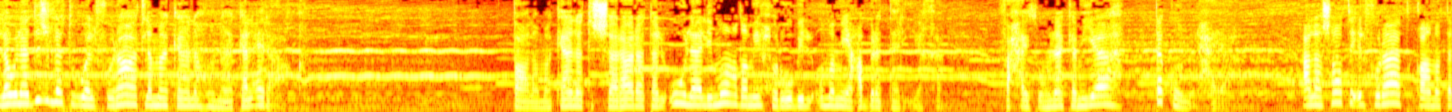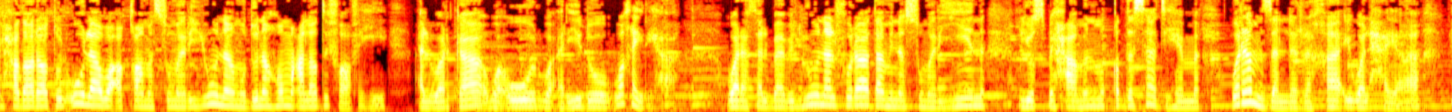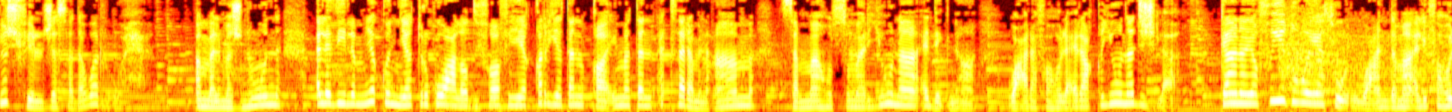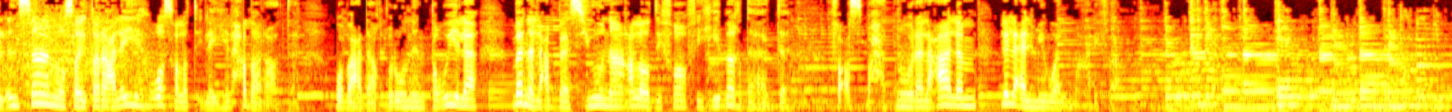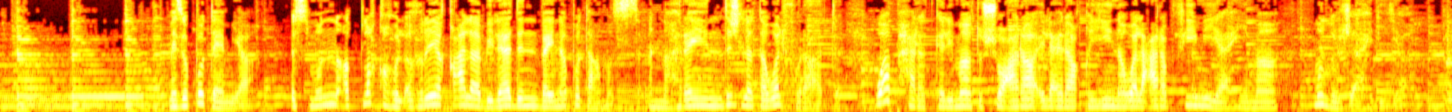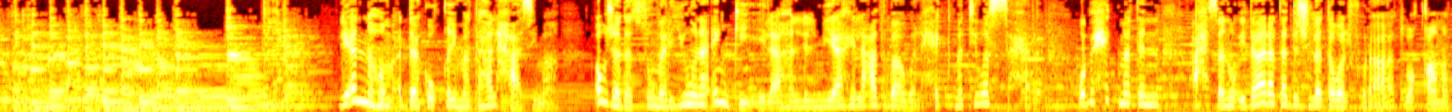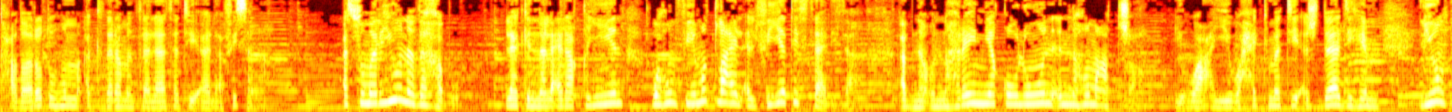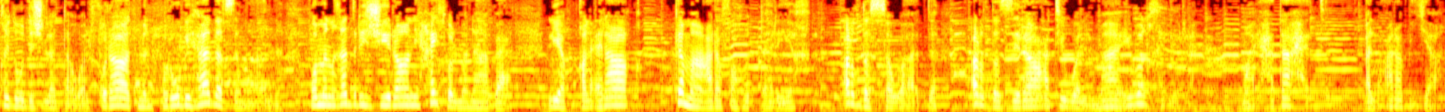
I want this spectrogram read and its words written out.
لولا دجلة والفرات لما كان هناك العراق. طالما كانت الشرارة الأولى لمعظم حروب الأمم عبر التاريخ فحيث هناك مياه تكون الحياة. على شاطئ الفرات قامت الحضارات الأولى وأقام السومريون مدنهم على ضفافه الوركا وأور وأريدو وغيرها. ورث البابليون الفرات من السومريين ليصبح من مقدساتهم ورمزا للرخاء والحياة يشفي الجسد والروح. أما المجنون الذي لم يكن يترك على ضفافه قرية قائمة أكثر من عام سماه السومريون إديغنا وعرفه العراقيون دجلة. كان يفيض ويثور وعندما ألفه الإنسان وسيطر عليه وصلت إليه الحضارات. وبعد قرون طويلة بنى العباسيون على ضفافه بغداد فأصبحت نور العالم للعلم والمعرفة. ميزوبوتاميا اسم أطلقه الإغريق على بلاد بين بوتاموس النهرين دجلة والفرات وأبحرت كلمات الشعراء العراقيين والعرب في مياهما منذ الجاهلية. لأنهم أدركوا قيمتها الحاسمة. أوجد السومريون إنكي إلها للمياه العذبة والحكمة والسحر. وبحكمة أحسنوا إدارة دجلة والفرات وقامت حضارتهم أكثر من ثلاثة آلاف سنة. السومريون ذهبوا لكن العراقيين وهم في مطلع الألفية الثالثة. أبناء النهرين يقولون إنهم عطشة. لوعي وحكمة أجدادهم لينقذوا دجلة والفرات من حروب هذا الزمان ومن غدر الجيران حيث المنابع. ليبقى العراق كما عرفه التاريخ. أرض السواد أرض الزراعة والماء والخير. ماي حتاحت العربية.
